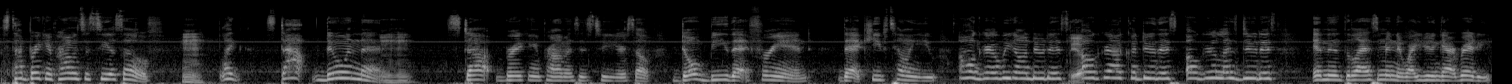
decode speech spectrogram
stop breaking promises to yourself. Hmm. Like, stop doing that. hmm Stop breaking promises to yourself. Don't be that friend that keeps telling you, "Oh, girl, we gonna do this. Yeah. Oh, girl, I could do this. Oh, girl, let's do this." And then at the last minute, while you didn't got ready,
